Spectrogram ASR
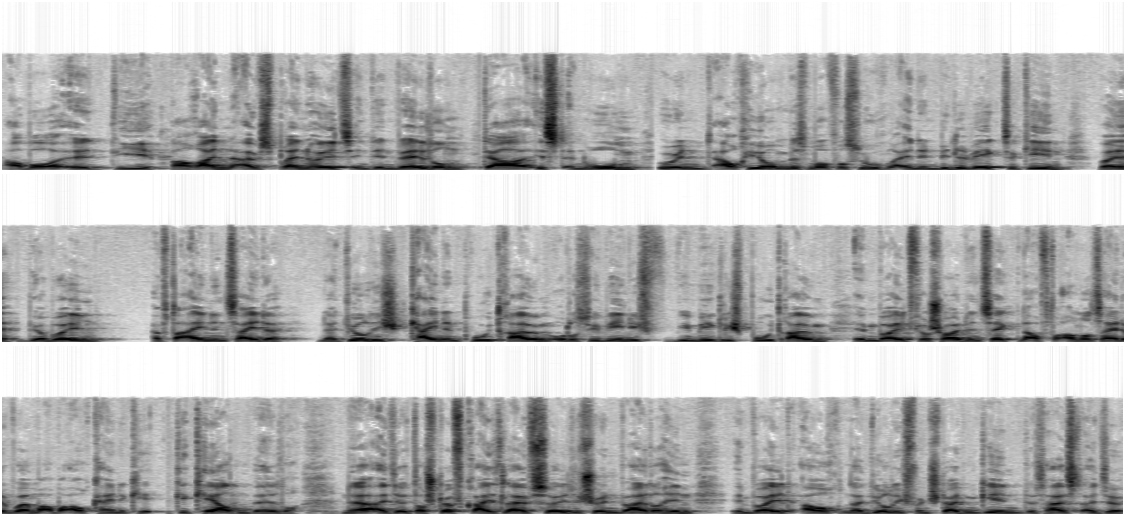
Aber äh, die Heran aufs Brennholz in den Wäldern, der ist enorm. Und auch hier müssen wir versuchen, einen Mittelweg zu gehen, weil wir wollen auf der einen Seite natürlich keinen Brutraum oder so wenig wie möglich Brutraum im Wald für Schadinsekten. Auf der anderen Seite wollen wir aber auch keine gekehrten Wälder. Ne? Also der Stoffkreislauf sollte schon weiterhin im Wald auch natürlich vonstatten gehen. Das heißt also,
